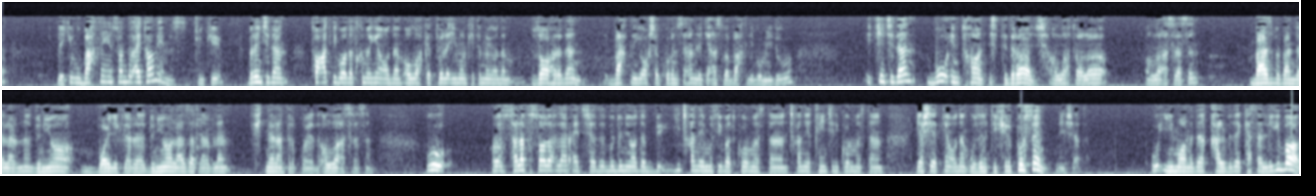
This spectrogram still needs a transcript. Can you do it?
lekin u baxtli inson deb ayta olmaymiz. Chunki birinchidan toat ibodat qilmagan odam allohga to'la iymon keltirmagan odam zohiridan baxtliga o'xshab ko'rinsa ham lekin aslo baxtli bo'lmaydi u. Ikkinchidan bu imtihon istidroj alloh taolo olloh asrasin. Ba'zi bir bandalarni dunyo boyliklari dunyo lazzatlari bilan fitnalantirib qo'yadi. Olloh asrasin. Bu salaf solihlar aytishadi bu dunyoda hech qanday musibat ko'rmasdan hech qanday qiyinchilik ko'rmasdan yashayotgan odam o'zini tekshirib ko'rsin deyishadi. U iymonida qalbida kasalligi bor.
